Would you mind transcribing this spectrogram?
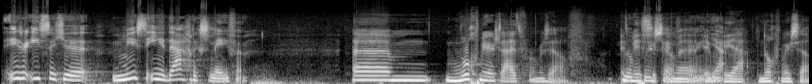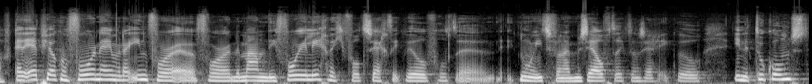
Is er iets dat je mist in je dagelijks leven? Um, nog meer tijd voor mezelf nog mis ik in ja. ja. nog meer zelf. En heb je ook een voornemen daarin voor, uh, voor de maanden die voor je liggen? Dat je bijvoorbeeld zegt, ik wil bijvoorbeeld, uh, ik noem iets vanuit mezelf, dat ik dan zeg, ik wil in de toekomst,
